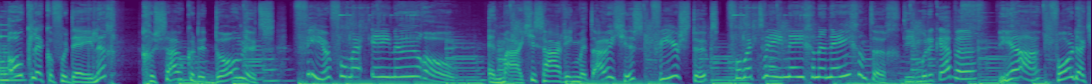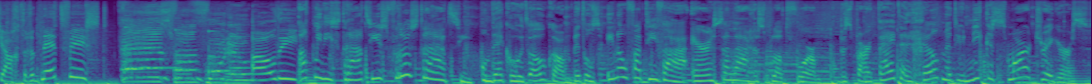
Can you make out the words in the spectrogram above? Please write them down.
Ook lekker voordelig. Gesuikerde donuts. 4 voor maar 1 euro. En maatjes haring met uitjes. 4 stuks voor maar 2,99. Die moet ik hebben. Ja, voordat je achter het net vist. Hands van Voordeel. Aldi. Administratie is frustratie. Ontdek hoe het ook kan met ons innovatieve HR- en salarisplatform. Bespaar tijd en geld met unieke smart triggers.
